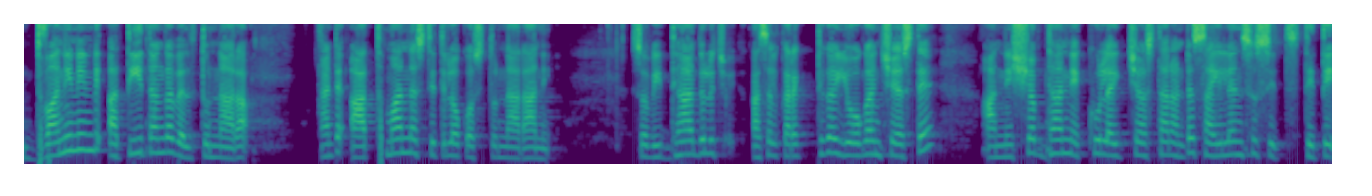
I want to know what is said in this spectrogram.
ధ్వని నుండి అతీతంగా వెళ్తున్నారా? అంటే ఆత్మాన్న స్థితిలోకి వస్తున్నారా అని. సో విద్యార్థులు అసలు కరెక్ట్గా యోగం చేస్తే ఆ నిశ్శబ్దాన్ని ఎక్కువ లైక్ చేస్తారంటే సైలెన్స్ స్థితి.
